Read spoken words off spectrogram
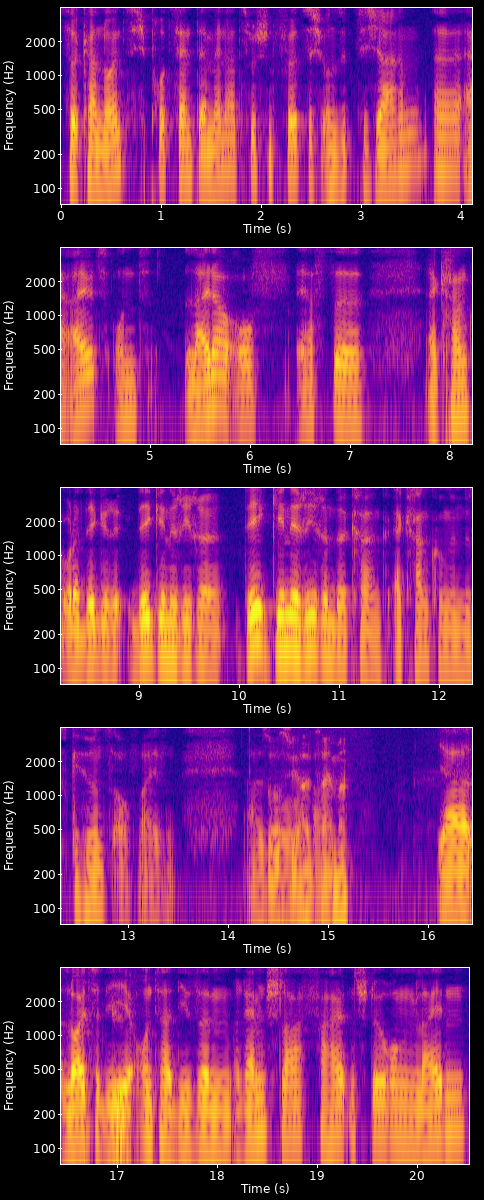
circa 90 Prozent der Männer zwischen 40 und 70 Jahren äh, ereilt und leider auf erste Erkrank oder degeneriere, degenerierende Krank Erkrankungen des Gehirns aufweisen. Also, so wie Alzheimer. Ja, Leute, die unter diesem REM-Schlaf-Verhaltensstörungen leiden,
